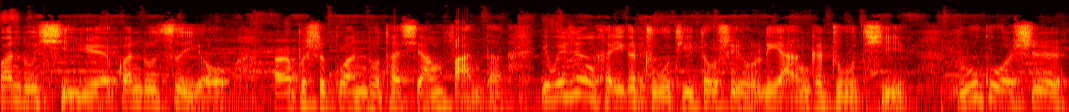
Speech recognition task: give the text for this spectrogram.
关注喜悦，关注自由，而不是关注它相反的。因为任何一个主题都是有两个主题。如果是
